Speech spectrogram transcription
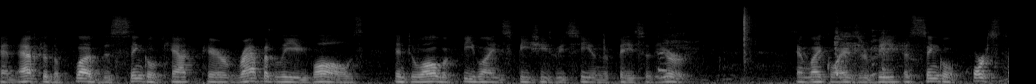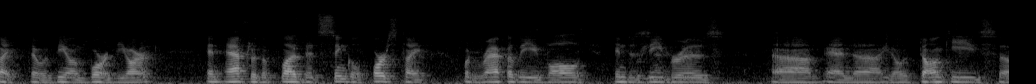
And after the flood, the single cat pair rapidly evolves into all the feline species we see on the face of the earth. And likewise, there would be a single horse type that would be on board the ark. And after the flood, that single horse type would rapidly evolve into zebras um, and uh, you know donkeys, uh,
